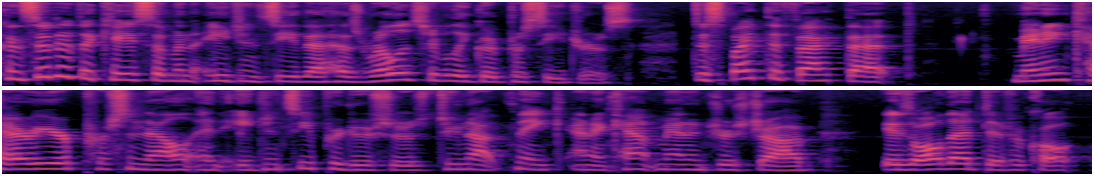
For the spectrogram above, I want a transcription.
Consider the case of an agency that has relatively good procedures, despite the fact that many carrier personnel and agency producers do not think an account manager's job is all that difficult.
